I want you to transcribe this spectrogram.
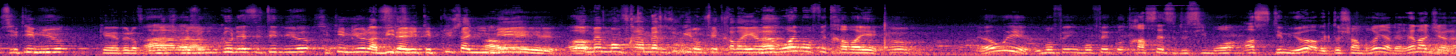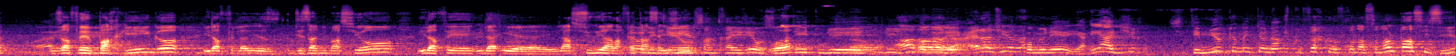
C'était mieux qu'il y avait le Front Ah, là, National. je vous connais, c'était mieux. C'était mieux, la ville, elle était plus animée. Ah oui. Oh, Oh. même mon frère Merzoug, ils l'ont fait travailler là. Moi, ils m'ont fait travailler. Oh. Eh oui, ils m'ont fait, ils fait un contrat 16 de 6 mois. Ah, c'était mieux, avec deux chambres, il n'y avait rien à dire. hein. Il a fait un parking, il a fait des animations, il a, fait, il a, il, il a assuré à la fête on à Saint-Gilles. centre aéré, on sortait tous les, tous les Ah jours, non, on il n'y allait a rien à dire. promener. Il n'y a rien à dire. C'était mieux que maintenant. Je préfère que le Front National passe ici.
